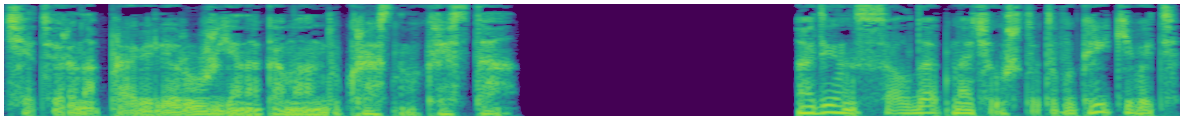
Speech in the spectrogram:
Четверо направили ружья на команду Красного Креста. Один из солдат начал что-то выкрикивать,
